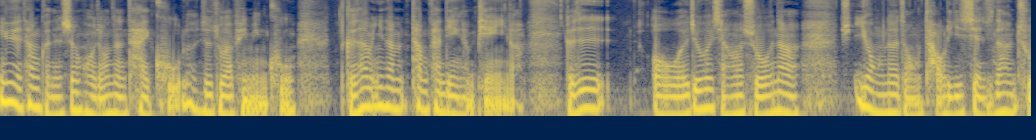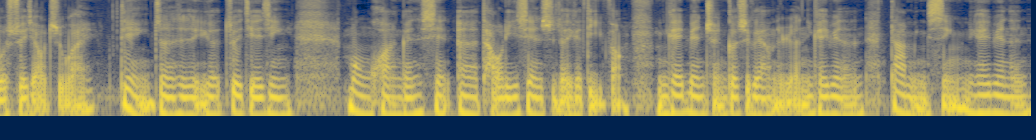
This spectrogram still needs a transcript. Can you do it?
因为他们可能生活中真的太苦了，就住在贫民窟。可是他们，因为他们他们看电影很便宜啦，可是偶尔就会想要说，那用那种逃离现实，当然除了睡觉之外。电影真的是一个最接近梦幻跟现呃逃离现实的一个地方。你可以变成各式各样的人，你可以变成大明星，你可以变成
